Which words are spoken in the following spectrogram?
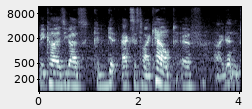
because you guys could get access to my account if I didn't.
